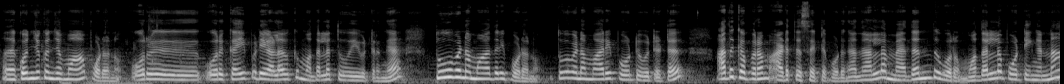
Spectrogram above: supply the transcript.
அதை கொஞ்சம் கொஞ்சமாக போடணும். ஒரு ஒரு கைப்பிடி அளவுக்கு முதல்ல தூவி விட்டுருங்க. தூவின மாதிரி போடணும். தூவின மாதிரி போட்டு விட்டுட்டு அதுக்கப்புறம் அடுத்த செட்டு போடுங்க. அது நல்லா மிதந்து வரும். முதல்ல போட்டிங்கன்னா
